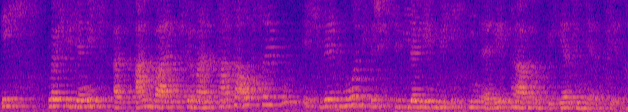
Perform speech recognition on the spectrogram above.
Ich möchte hier nicht als Anwalt für meinen Vater auftreten. Ich will nur die Geschichte wiedergeben, wie ich ihn erlebt habe und wie er sie mir erzählt hat.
